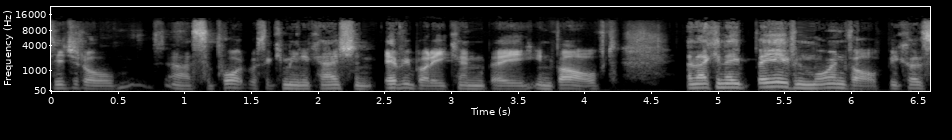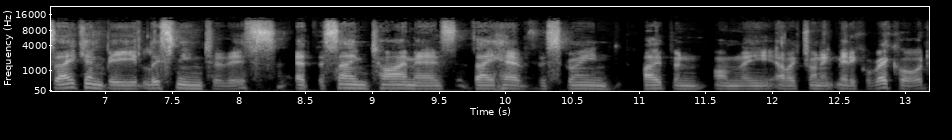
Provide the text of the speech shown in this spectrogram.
digital uh, support with the communication, everybody can be involved. And they can be even more involved because they can be listening to this at the same time as they have the screen open on the electronic medical record.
